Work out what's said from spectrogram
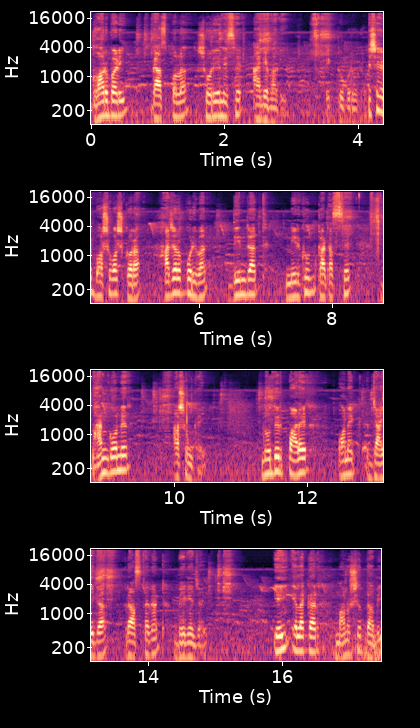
ঘরবাড়ি, গাছপালা, সরিয়ে নিছে আগে ভাগে। একটু উপরে উঠো। দেশে বসবাস করা হাজারো পরিবার দিনরাত নির্ঘুম কাটাচ্ছে ভাঙ্গনের আশঙ্কায়। নদীর পাড়ের অনেক জায়গা রাস্তাঘাট ভেঙে যায়। এই এলাকার মানুষের দাবি,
